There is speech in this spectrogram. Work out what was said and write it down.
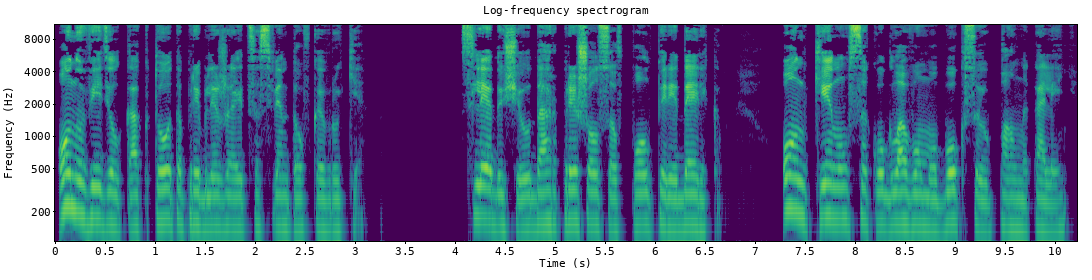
он увидел, как кто-то приближается с винтовкой в руке. Следующий удар пришелся в пол перед Эриком. Он кинулся к угловому боксу и упал на колени.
